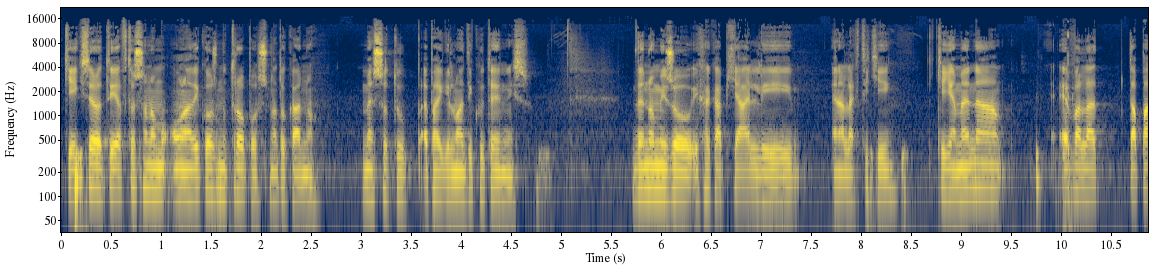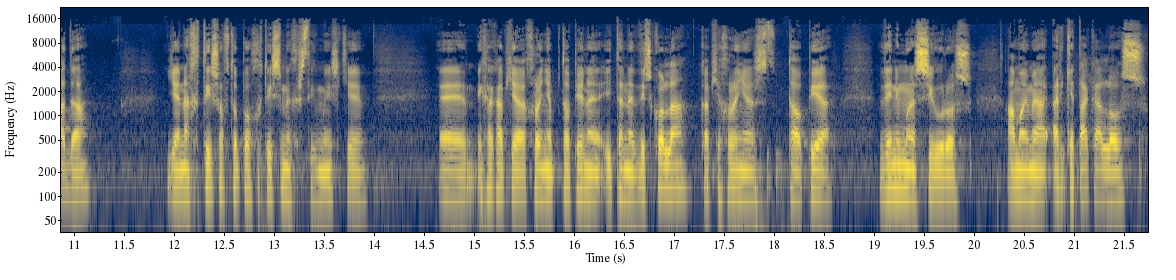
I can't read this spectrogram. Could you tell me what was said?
Και ήξερα ότι αυτός είναι ο μοναδικός μου τρόπος να το κάνω μέσω του επαγγελματικού τέννις. Δεν νομίζω είχα κάποια άλλη εναλλακτική και για μένα έβαλα τα πάντα για να χτίσω αυτό που έχω χτίσει μέχρι στιγμής. Και ε, είχα κάποια χρόνια τα οποία ήταν δύσκολα, κάποια χρόνια τα οποία δεν ήμουν σίγουρος άμα είμαι αρκετά καλός,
